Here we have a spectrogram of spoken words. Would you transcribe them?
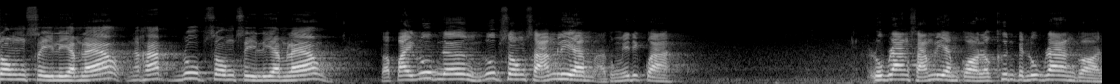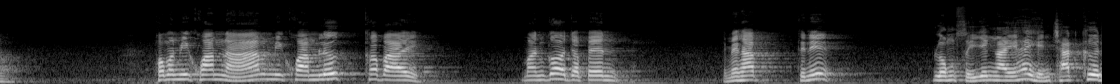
ทรงสี่เหลี่ยมแล้วนะครับ รูปทรงสี่เหลี่ยมแล้ว ต่อไปรูปหนึ่งรูปทรงสามเหลี่ยมอะตรงนี้ดีกว่า รูปร่างสามเหลี่ยมก่อนเราขึ้นเป็นรูปร่างก่อน พอมันมีความหนา มันมีความลึกเข้าไป มันก็จะเป็นเห็นไหมครับ ทีนี้ลงสียังไงให้เห็นชัดขึ้น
